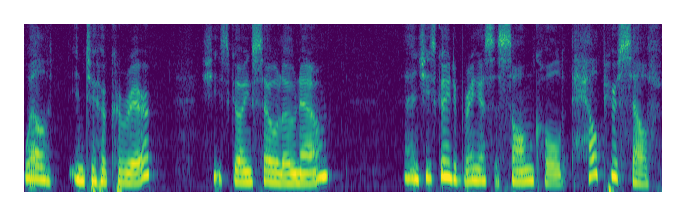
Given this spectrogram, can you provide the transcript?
well into her career. She's going solo now, and she's going to bring us a song called Help Yourself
